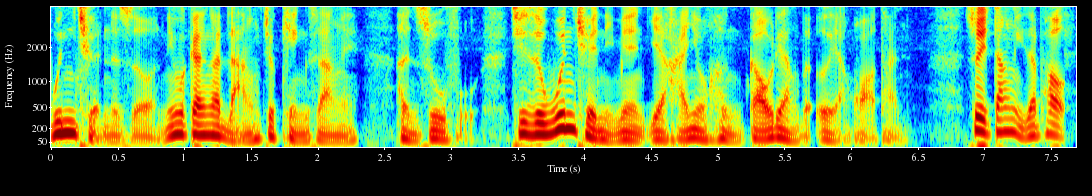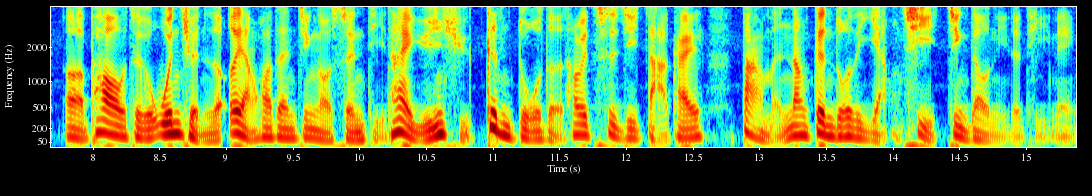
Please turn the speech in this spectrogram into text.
温泉的时候，因为刚刚狼就挺伤哎，很舒服。其实温泉里面也含有很高量的二氧化碳。所以，当你在泡呃泡这个温泉的时候，二氧化碳进到身体，它也允许更多的，它会刺激打开大门，让更多的氧气进到你的体内。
